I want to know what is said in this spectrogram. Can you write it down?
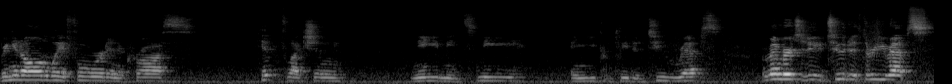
Bring it all the way forward and across. Hip flexion. Knee meets knee. And you completed two reps. Remember to do two to three reps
